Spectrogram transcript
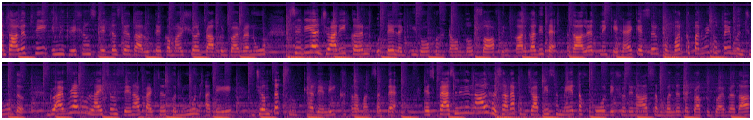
ਅਦਾਲਤ ਨੇ ਇਮੀਗ੍ਰੇਸ਼ਨ ਸਟੇਟਸ ਦੇ ਆਧਾਰ ਉੱਤੇ ਕਮਰਸ਼ੀਅਲ ਟਰੱਕ ਡਰਾਈਵਰਾਂ ਨੂੰ ਸੀਡੀਆਰ ਜਾਰੀ ਕਰਨ ਉੱਤੇ ਲੱਗੀ ਰੋਕ ਹਟਾਉਣ ਤੋਂ ਸਾਫ਼ ਇਨਕਾਰ ਕਰ ਦਿੱਤਾ ਹੈ। ਅਦਾਲਤ ਨੇ ਕਿਹਾ ਹੈ ਕਿ ਸਿਰਫ ਵਰਕ ਪਰਮਿਟ ਉੱਤੇ ਮੌਜੂਦ ਡਰਾਈਵਰਾਂ ਨੂੰ ਲਾਇਸੈਂਸ ਦੇਣਾ ਫੈਡਰਲ ਕਾਨੂੰਨ ਅਤੇ ਜਨਤਕ ਸੁਰੱਖਿਆ ਦੇ ਲਈ ਖਤਰਾ ਬਣ ਸਕਦਾ ਹੈ। ਇਸ ਫੈਸਲੇ ਦੇ ਨਾਲ ਹਜ਼ਾਰਾਂ ਪੰਜਾਬੀ ਸਮੇਤ ਹੋਰ ਦੇਸ਼ਾਂ ਦੇ ਨਾਲ ਸੰਬੰਧਿਤ ਟਰੱਕ ਡਰਾਈਵਰਾਂ ਦਾ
